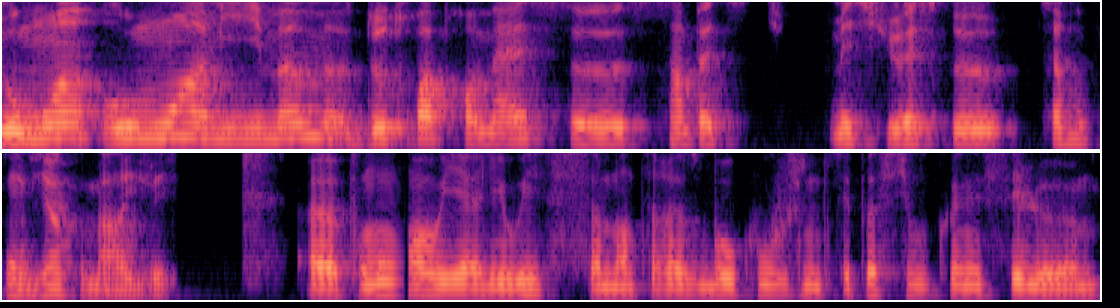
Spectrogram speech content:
au moins, au moins un minimum deux, trois promesses euh, sympathiques. Messieurs, est-ce que ça vous convient comme arrivée? Euh, Pour moi, oui, oui, ça m'intéresse beaucoup. Je ne sais pas si vous connaissez le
